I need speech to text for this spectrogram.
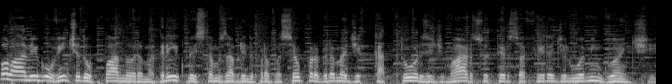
Olá, amigo ouvinte do Panorama Agrícola. Estamos abrindo para você o programa de 14 de março, terça-feira de lua minguante.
